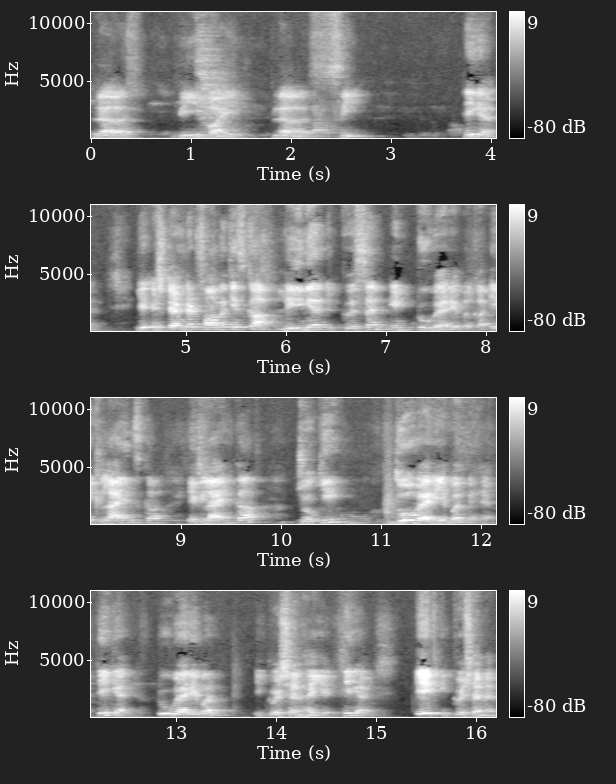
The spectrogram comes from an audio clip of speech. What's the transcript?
plus B Y plus C ठीक है? ये स्टैंडर्ड फॉर्म है किसका? Linear equation in two variable का। एक लाइन का, एक लाइन का, जो कि दो वेरिएबल में है, ठीक है? टू वेरिएबल इक्वेशन है ये, ठीक है? एक इक्वेशन है।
